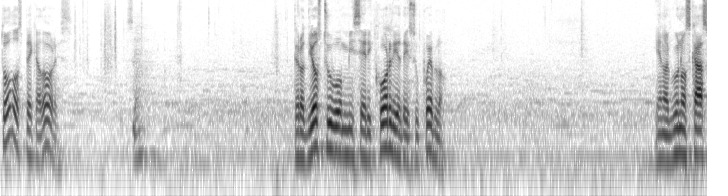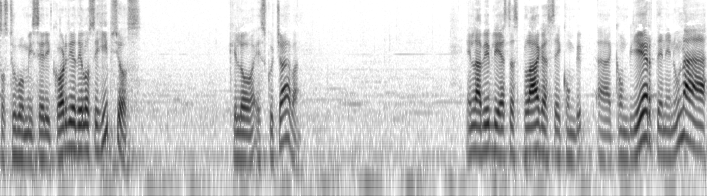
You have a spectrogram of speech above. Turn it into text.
todos pecadores. Pero Dios tuvo misericordia de su pueblo. Y en algunos casos tuvo misericordia de los egipcios que lo escuchaban. En la Biblia estas plagas se ah, convierten en una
